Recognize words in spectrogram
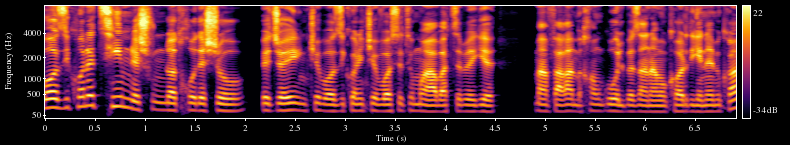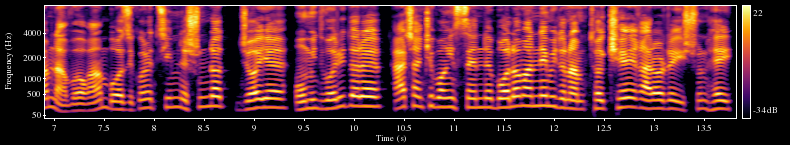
بازیکن تیم نشون داد خودش رو به جای اینکه بازیکنی که واسه تو محوطه بگه من فقط می‌خوام گل بزنم و کار دیگه نمی‌کنم نه واقعا بازیکن تیم نشون داد. جای امیدواری داره. هرچند که با این سن بالا من نمی‌دونم تا کی قرار ایشون هی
